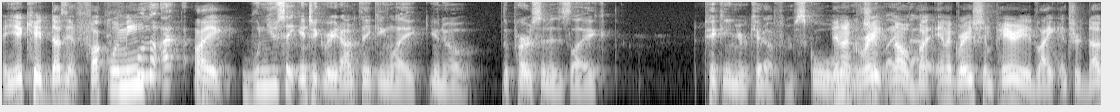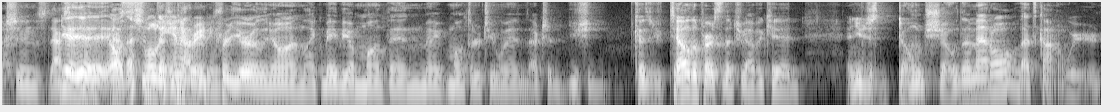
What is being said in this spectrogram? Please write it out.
and your kid doesn't fuck with me? Well, no, I, like, when you say integrate, I'm thinking like you know the person is like picking your kid up from school. and shit integrate. like no, that. but integration period, like introductions. That's yeah, yeah, yeah. Oh, that's Oh, that should, slowly should happen integrating. pretty early on, like maybe a month in, maybe a month or two in. That should you should because you tell the person that you have a kid and you just don't show them at all. That's kind of weird.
